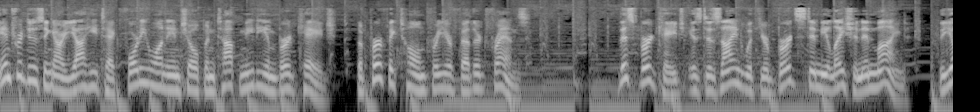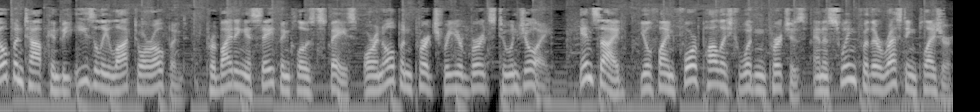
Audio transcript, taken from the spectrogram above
Introducing our Yaheetech 41-inch open-top medium bird cage, the perfect home for your feathered friends. This birdcage is designed with your bird stimulation in mind. The open top can be easily locked or opened, providing a safe enclosed space or an open perch for your birds to enjoy. Inside, you'll find four polished wooden perches and a swing for their resting pleasure,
